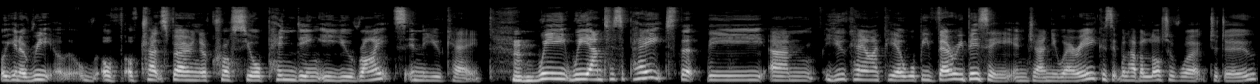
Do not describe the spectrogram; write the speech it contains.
or, you know, re, of, of transferring across your pending EU rights in the UK. Mm-hmm. We, we anticipate that the um, UK IPO will be very busy in January because it will have a lot of work to do.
